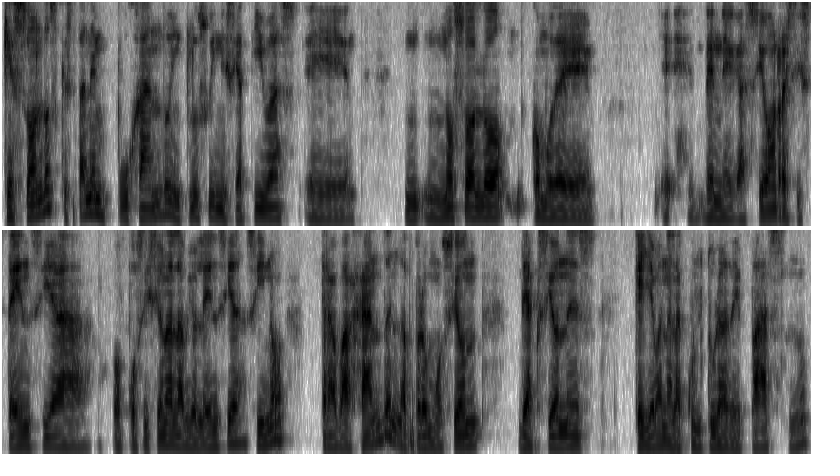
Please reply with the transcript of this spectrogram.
que son los que están empujando incluso iniciativas eh, no solo como de, eh, de negación, resistencia, oposición a la violencia, sino trabajando en la promoción de acciones que llevan a la cultura de paz, ¿no?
